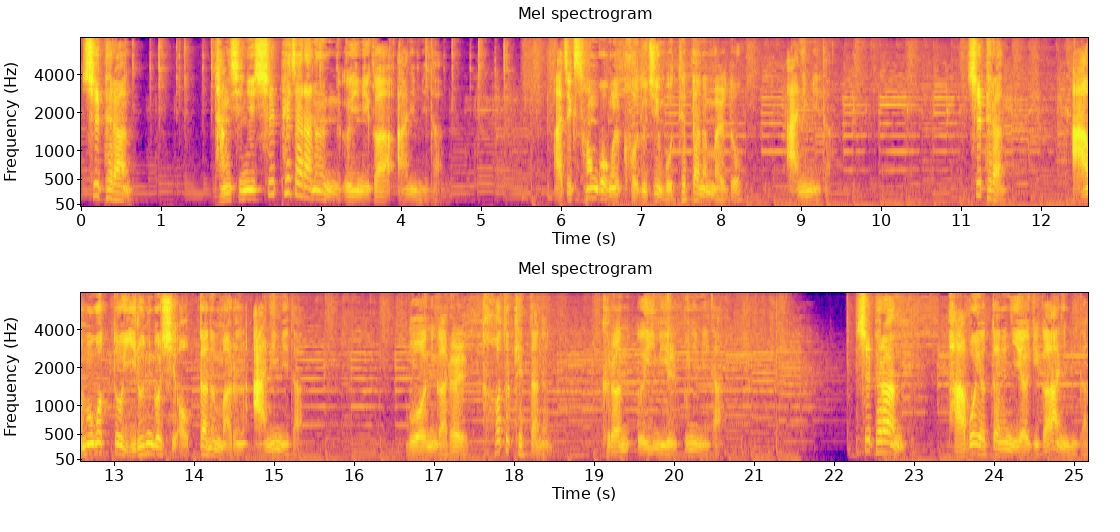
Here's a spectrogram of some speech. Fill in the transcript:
실패란 당신이 실패자라는 의미가 아닙니다. 아직 성공을 거두지 못했다는 말도 아닙니다. 실패란 아무것도 이룬 것이 없다는 말은 아닙니다. 무언가를 터득했다는 그런 의미일 뿐입니다. 실패란 바보였다는 이야기가 아닙니다.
